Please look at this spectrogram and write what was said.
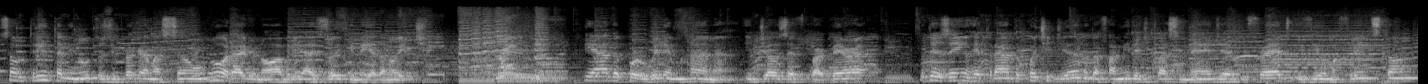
São 30 minutos de programação no horário nobre às 8h30 da noite. Criada por William Hanna e Joseph Barbera, o desenho retrata o cotidiano da família de classe média de Fred e Vilma Flintstone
